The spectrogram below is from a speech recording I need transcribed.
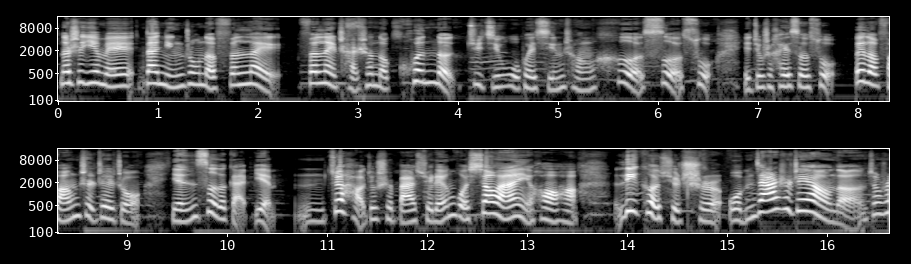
那是因为单宁中的分类。分类产生的醌的聚集物会形成褐色素，也就是黑色素。为了防止这种颜色的改变，嗯，最好就是把雪莲果削完以后，哈，立刻去吃。我们家是这样的，就是。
